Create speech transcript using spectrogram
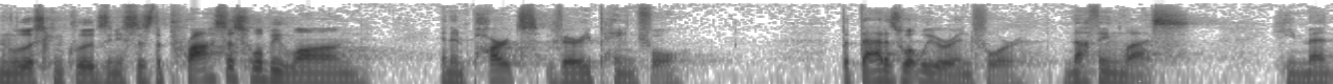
And Lewis concludes and he says, The process will be long and in parts very painful. But that is what we were in for, nothing less. He meant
